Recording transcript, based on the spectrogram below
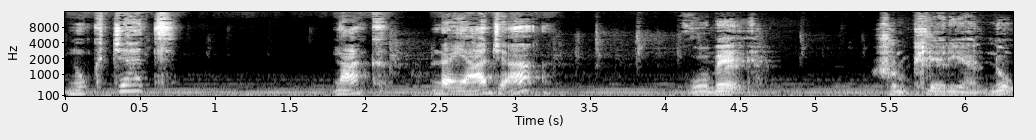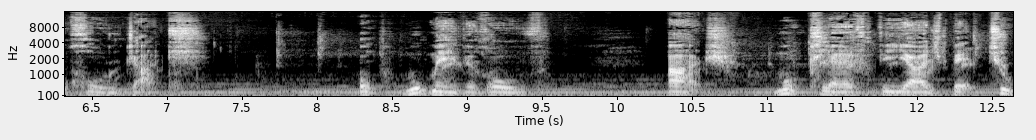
Nukjat? Nak, Layaja? Robe, schon Kleria no Jack. Op Mukme verov, Arch, Mukler the Yaj bet too.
